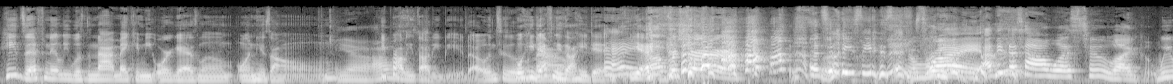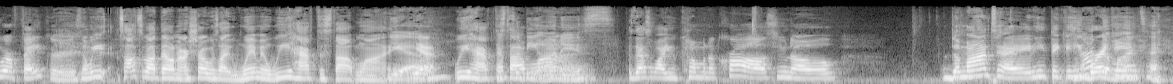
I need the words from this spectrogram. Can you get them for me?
he definitely was not making me orgasm on his own. Yeah, I he was- probably thought he did though. Until Well, he now. definitely thought he did. Hey. Yeah. Oh, for sure. until he see this episode. right. I think that's how I was too. Like we were fakers, and we talked about that on our show. It was like women, we have to stop lying. Yeah. Yeah. we have to Have to stop be lying. honest. because that's why you coming across, you know. Demonte and he thinking he Not breaking Demonte.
